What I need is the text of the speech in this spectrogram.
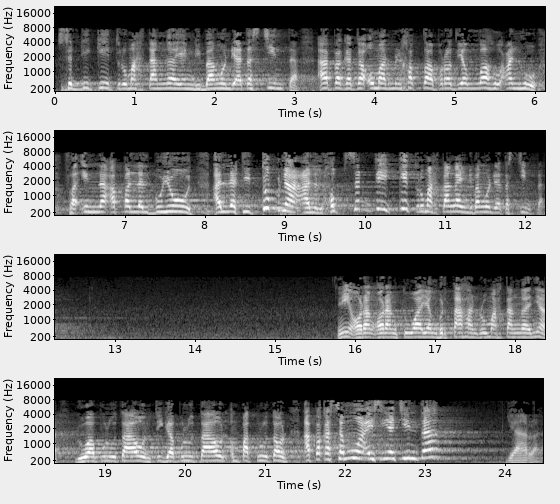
Sedikit rumah tangga yang dibangun di atas cinta. Apa kata Umar bin Khattab radhiyallahu anhu? Fa inna aqallal buyut allati tubna 'alal hub. Sedikit rumah tangga yang dibangun di atas cinta. Ini orang-orang tua yang bertahan rumah tangganya 20 tahun, 30 tahun, 40 tahun. Apakah semua isinya cinta? Jarang.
